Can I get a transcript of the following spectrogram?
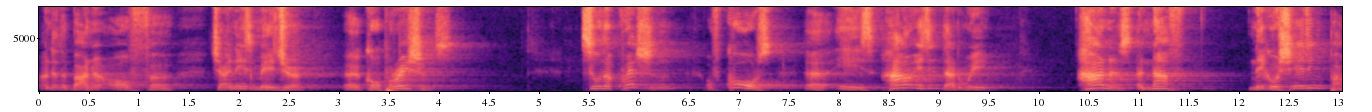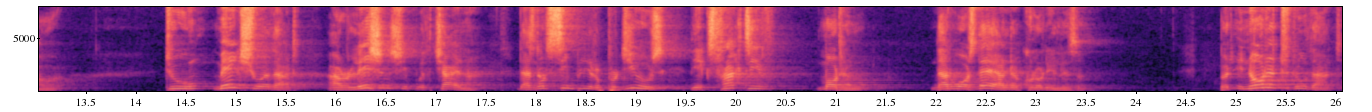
under the banner of uh, Chinese major uh, corporations. So the question, of course, uh, is how is it that we harness enough negotiating power to make sure that our relationship with China does not simply reproduce the extractive model that was there under colonialism. But in order to do that,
